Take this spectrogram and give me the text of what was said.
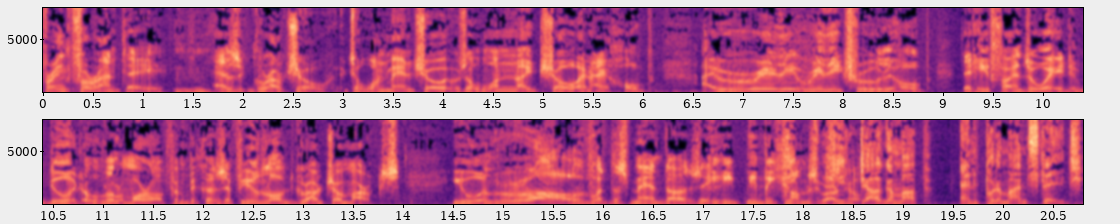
Frank Ferrante Mm-hmm. as Groucho. It's a one man show. It was a one night show, and I hope, I really, really, truly hope that he finds a way to do it a little more often because if you loved Groucho Marx, you would love what this man does. He he becomes he, Groucho. He dug him up and put him on stage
